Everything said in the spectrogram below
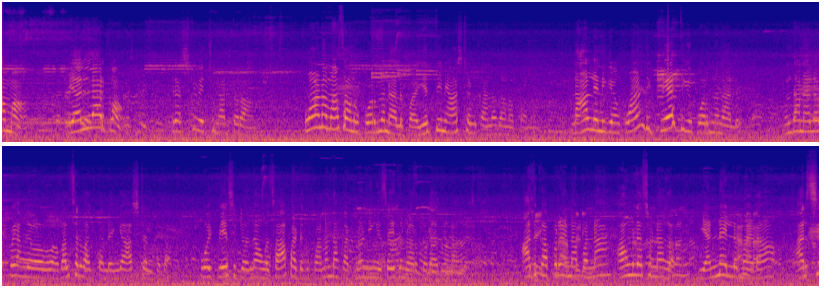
ஆமாம் எல்லாருக்கும் ட்ரஸ்ட் வச்சு நடத்துகிறான் போன மாதம் அவனுக்கு பிறந்த நாள்ப்பா எத்தினி ஹாஸ்டலுக்கு அன்னதானம் பண்ணேன் நாள் இன்னைக்கு என் குழந்தைக்கு பேத்திக்கு பிறந்த நாள் முந்தா நாளில் போய் அங்கே வல்சர் வாக்குத்தாண்ட எங்கே ஹாஸ்டலுக்கு தான். போய் பேசிட்டு வந்து அவங்க சாப்பாட்டுக்கு பணம் தான் கட்டணும். நீங்கள் செய்துன்னு வரக்கூடாதுன்னாங்க. அதுக்கப்புறம் என்ன பண்ணால் அவங்களே சொன்னாங்க எண்ணெய் இல்லை மேடம். அரிசி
